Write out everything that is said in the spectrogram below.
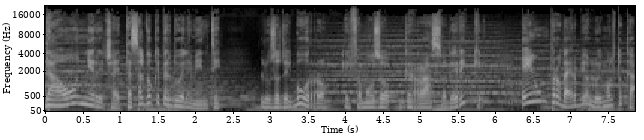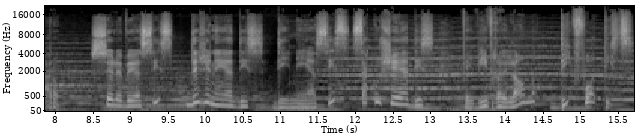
da ogni ricetta, salvo che per due elementi. L'uso del burro, il famoso grasso dei ricchi, e un proverbio a lui molto caro, se lever à 6, déjeuner à 10, dîner à 6, s'accoucher à 10, fait vivre l'homme 10 fois 10.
